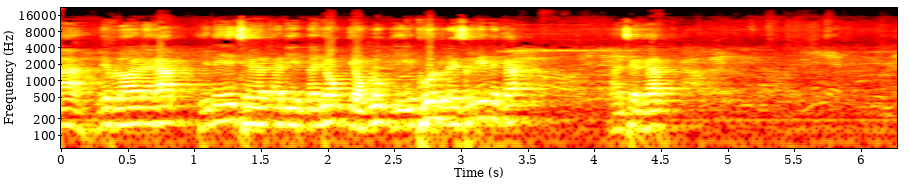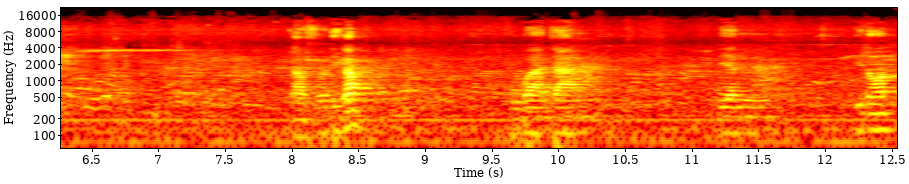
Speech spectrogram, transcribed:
อะเรียบร้อยนะครับ ทีนี้เชิญอดีตนายกหยองลูกหยีพูดอะไรสักนิดนะครับ อะเชิญครับครับสวัสดีครับครูบาอาจารย์เรียนพี่โนนท์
